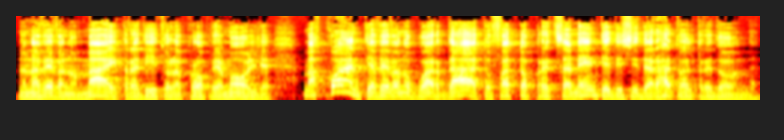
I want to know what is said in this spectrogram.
non avevano mai tradito la propria moglie, ma quanti avevano guardato, fatto apprezzamenti e desiderato altre donne?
